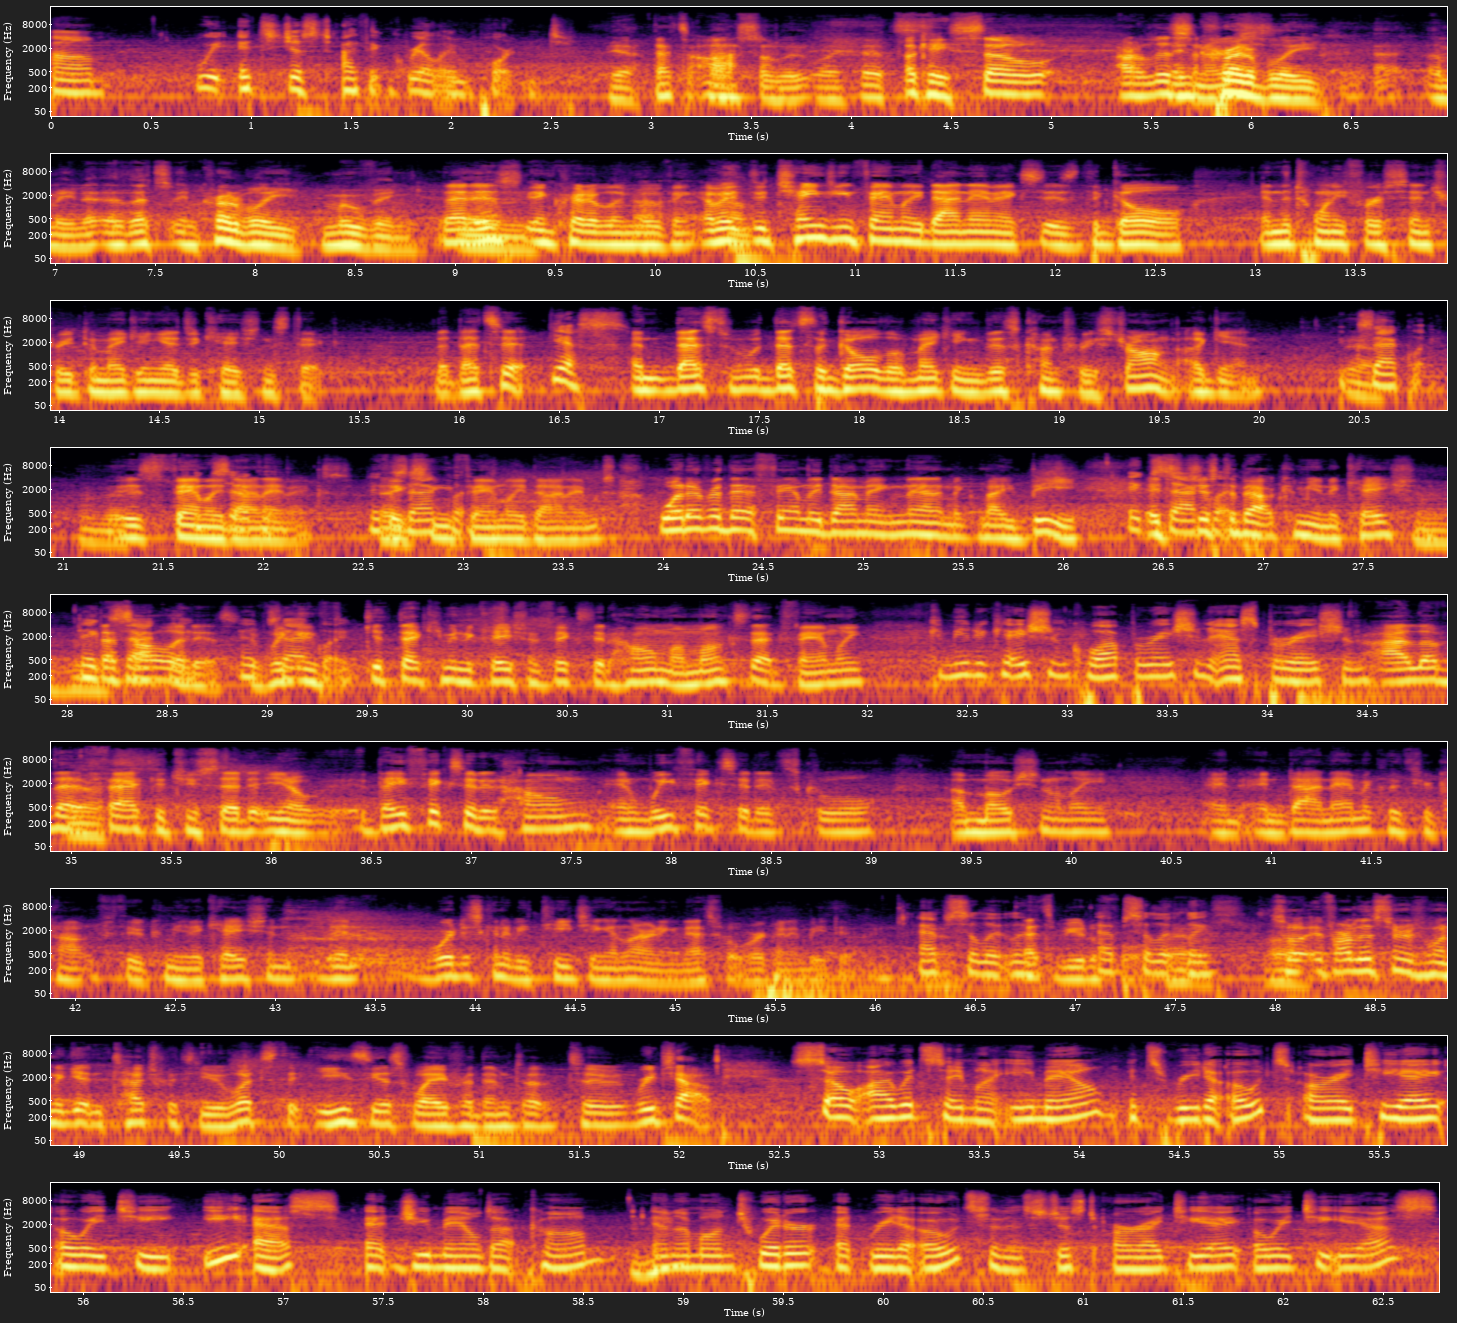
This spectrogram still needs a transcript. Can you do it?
Um, we, it's just, I think, really important. Yeah, That's awesome. Absolutely. That's Okay, so our listeners. incredibly. uh, I mean, uh, that's incredibly moving. That is and- incredibly moving. I mean, the changing family dynamics is the goal in the 21st century to making education stick. That that's it. Yes, And that's that's the goal of making this country strong again. Exactly. Mm-hmm. Is family Exactly. dynamics, fixing family dynamics, whatever that family dynamic may be. It's just about communication. Mm-hmm. That's all it Exactly. is. If we can get that communication fixed at home amongst that family, Communication, cooperation, aspiration. I love that Yes. fact that you said, you know, they fix it at home and we fix it at school emotionally and, and dynamically through com- through communication, then we're just going to be teaching and learning. That's what we're going to be doing. Absolutely. That's beautiful. Absolutely. Yes. So if our listeners want to get in touch with you, what's the easiest way for them to, to reach out? So I would say my email, it's Rita Oates, R A T A O A T E S, at gmail.com. Mm-hmm. And I'm on Twitter at Rita Oates, and it's just R I T A O A T E S.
